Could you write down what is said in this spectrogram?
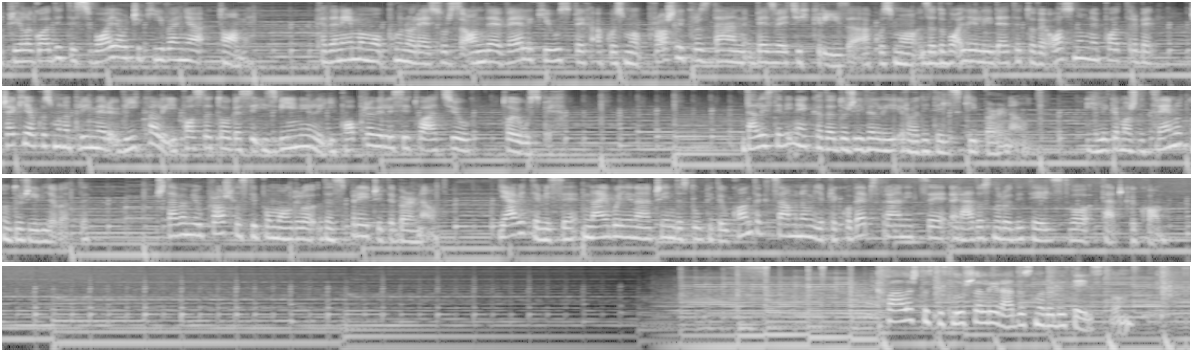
i prilagodite svoje očekivanja tome. Kada nemamo puno resursa, onda je veliki uspeh ako smo prošli kroz dan bez većih kriza, ako smo zadovoljili detetove osnovne potrebe, čak i ako smo, na primer, vikali i posle toga se izvinili i popravili situaciju, to je uspeh. Da li ste vi nekada doživeli roditeljski burnout? Ili ga možda trenutno doživljavate? Šta vam je u prošlosti pomoglo da sprečite burnout. Javite mi se, najbolji način da stupite u kontakt sa mnom je preko web stranice radosnoroditeljstvo.com. Hvala što ste slušali Radosno roditeljstvo.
